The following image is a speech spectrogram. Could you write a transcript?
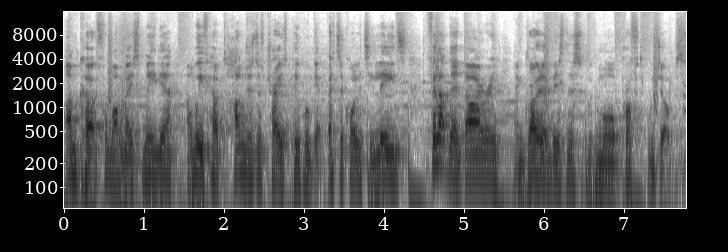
I'm Kurt from One Base Media, and we've helped hundreds of tradespeople get better quality leads, fill up their diary, and grow their business with more profitable jobs.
